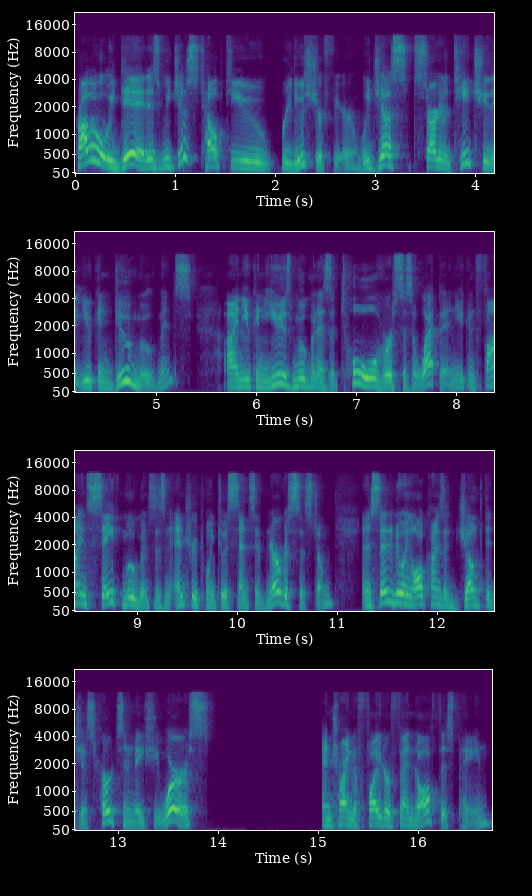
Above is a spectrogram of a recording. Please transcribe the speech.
Probably what we did is we just helped you reduce your fear. We just started to teach you that you can do movements uh, and you can use movement as a tool versus a weapon. You can find safe movements as an entry point to a sensitive nervous system. And instead of doing all kinds of junk that just hurts and makes you worse, and trying to fight or fend off this pain.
